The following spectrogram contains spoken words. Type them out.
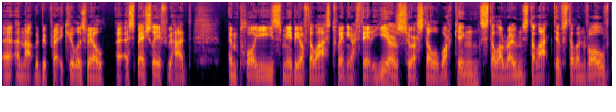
uh, and that would be pretty cool as well. Uh, especially if we had employees maybe of the last 20 or 30 years who are still working, still around, still active, still involved,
